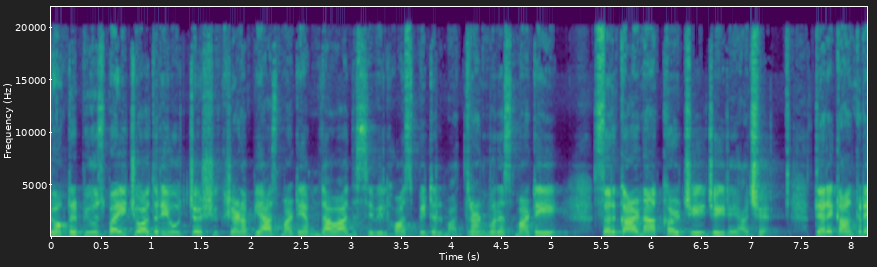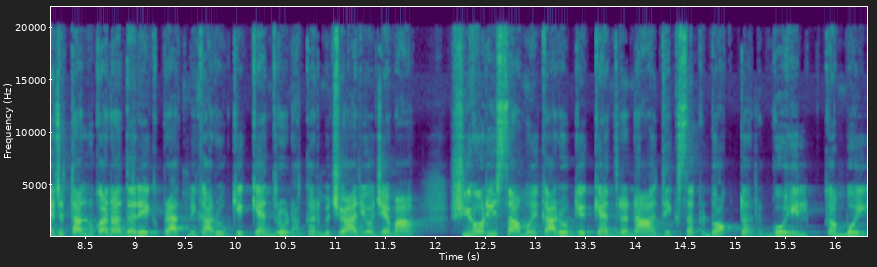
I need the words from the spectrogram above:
ડોક્ટર પિયુષભાઈ ચૌધરી ઉચ્ચ શિક્ષણ અભ્યાસ માટે અમદાવાદ સિવિલ હોસ્પિટલમાં ત્રણ વર્ષ માટે સરકારના ખર્ચે જઈ રહ્યા છે. ત્યારે કાંકરેજ તાલુકાના દરેક પ્રાથમિક આરોગ્ય કેન્દ્રોના કર્મચારીઓ, જેમાં શિહોરી સામૂહિક આરોગ્ય કેન્દ્રના અધિક્ષક ડોક્ટર ગોહિલ કંબોઈ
